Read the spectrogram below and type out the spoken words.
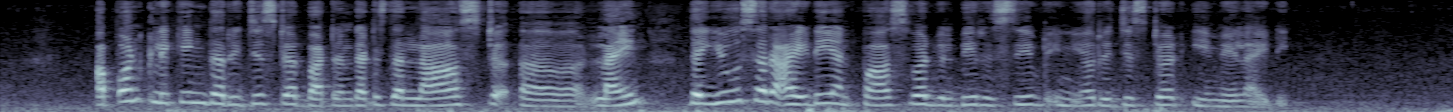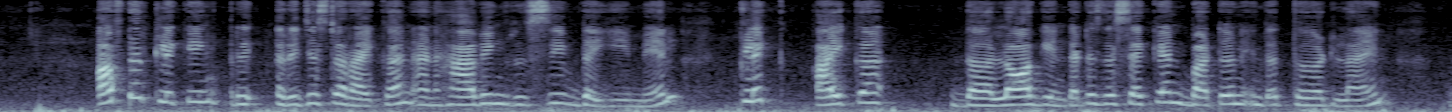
Upon clicking the register button, that is the last uh, line, the user ID and password will be received in your registered email ID. After clicking re register icon and having received the email, click icon the login. That is the second button in the third line.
